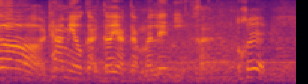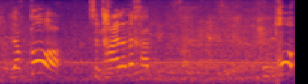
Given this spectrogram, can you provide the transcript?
ก็ถ้ามีโอกาสก็อยากกลับมาเล่นอีกค่ะ โอเค แล้วก็สุดท้ายแล้วนะครับพ่อพวกพ่อ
